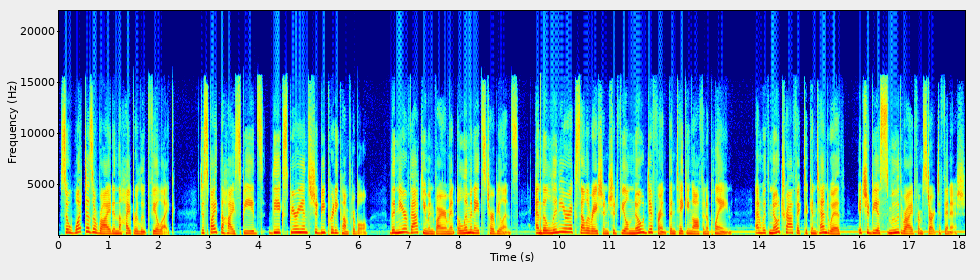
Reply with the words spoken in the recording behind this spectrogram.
So what does a ride in the Hyperloop feel like? Despite the high speeds, the experience should be pretty comfortable. The near vacuum environment eliminates turbulence, and the linear acceleration should feel no different than taking off in a plane. And with no traffic to contend with, it should be a smooth ride from start to finish.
